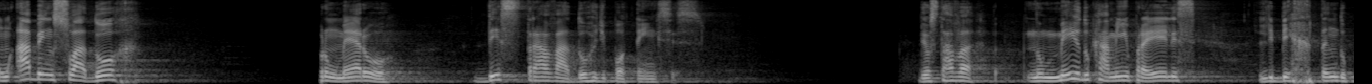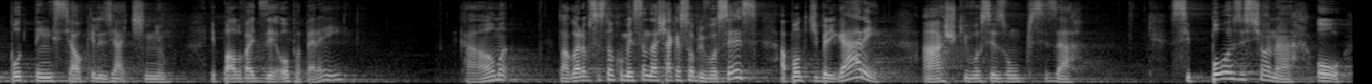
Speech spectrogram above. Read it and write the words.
um abençoador, para um mero destravador de potências. Deus estava no meio do caminho para eles, libertando o potencial que eles já tinham. E Paulo vai dizer: opa, peraí, calma. Então agora vocês estão começando a achar que é sobre vocês, a ponto de brigarem? Acho que vocês vão precisar se posicionar ou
